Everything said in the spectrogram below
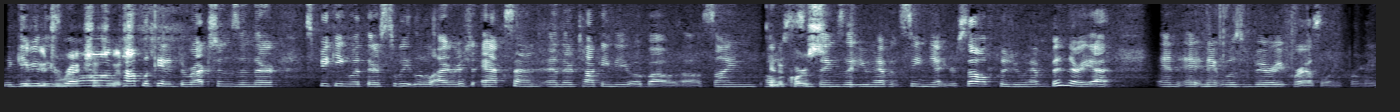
They give, you, these directions, long, which complicated directions, and they're speaking with their sweet little Irish accent, and they're talking to you about uh, signposts and, course- things that you haven't seen yet yourself because you haven't been there yet. And, and it was very frazzling for me.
